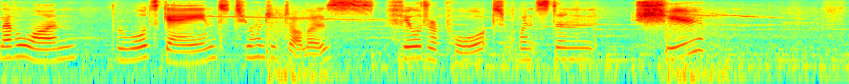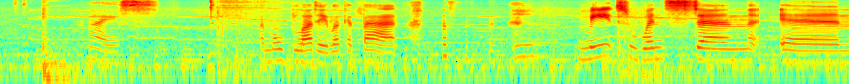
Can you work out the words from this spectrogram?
level one. Rewards gained $200. Field report. Winston Chu. Nice. I'm all bloody. Look at that. Meet Winston in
